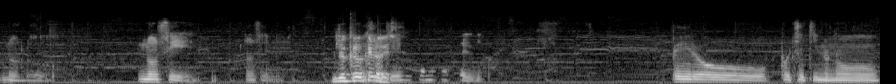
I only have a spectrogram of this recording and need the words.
No lo no sé, no sé. Yo creo que lo es. Técnico. Pero Pochettino no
